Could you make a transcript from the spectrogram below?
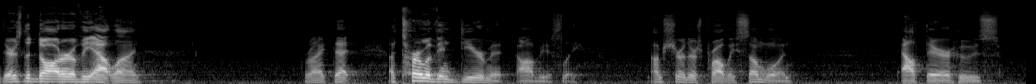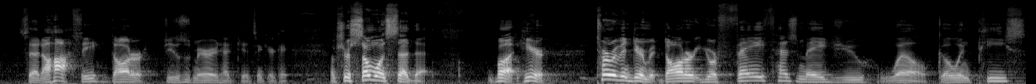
there's the daughter of the outline, right? That a term of endearment, obviously. I'm sure there's probably someone out there who's said, aha, see, daughter, Jesus was married, had kids. Okay. I'm sure someone said that. But here, term of endearment, daughter, your faith has made you well. Go in peace,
